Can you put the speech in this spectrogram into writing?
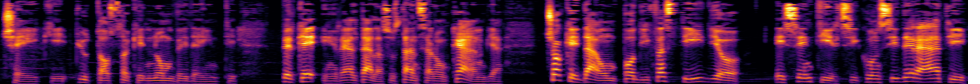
ciechi piuttosto che non vedenti, perché in realtà la sostanza non cambia. Ciò che dà un po' di fastidio è sentirsi considerati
